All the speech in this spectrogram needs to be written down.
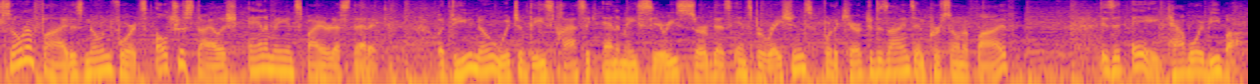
Persona 5 is known for its ultra stylish, anime inspired aesthetic. But do you know which of these classic anime series served as inspirations for the character designs in Persona 5? Is it A. Cowboy Bebop,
